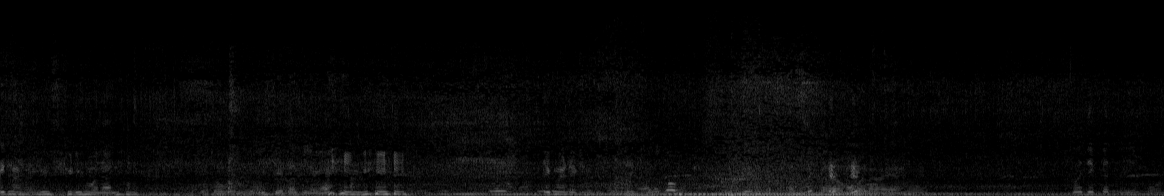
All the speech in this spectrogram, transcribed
एक मिनट में भी वीडियो बना लूँ। स्टेटस लगाएँगे। एक मिनट एक मिनट कोई दिक्कत नहीं है फ़ोन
